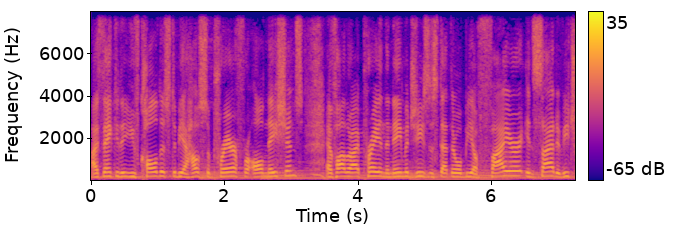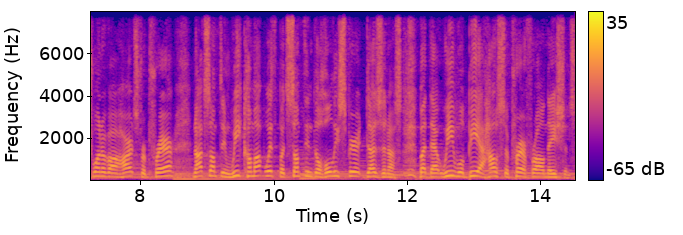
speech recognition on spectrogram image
I thank you that you've called us to be a house of prayer for all nations. And Father, I pray in the name of Jesus that there will be a fire inside of each one of our hearts for prayer, not something we come up with, but something the Holy Spirit does in us, but that we will be a house of prayer for all nations.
